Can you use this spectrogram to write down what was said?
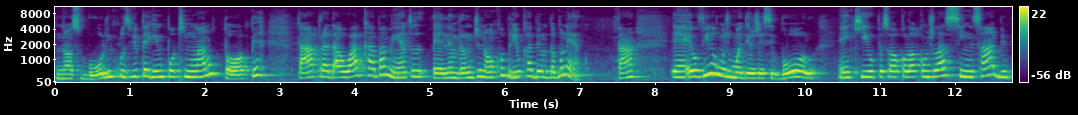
do nosso bolo, inclusive peguei um pouquinho lá no topper, tá? Para dar o acabamento, é, lembrando de não cobrir o cabelo da boneca, tá? É, eu vi alguns modelos desse bolo em que o pessoal coloca uns lacinhos, sabe?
